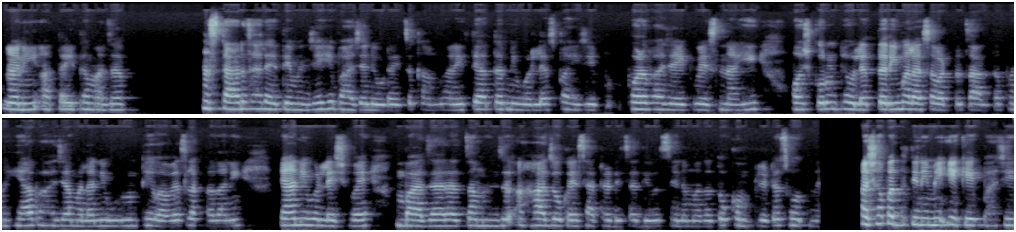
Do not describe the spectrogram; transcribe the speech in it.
आणि आता इथं माझं स्टार्ट झालंय ते म्हणजे हे भाज्या निवडायचं काम आणि त्या तर निवडल्याच पाहिजे. फळभाज्या एक वेळेस नाही वॉश करून ठेवल्या तरी मला असं वाटतं चालतं. पण ह्या भाज्या मला निवडून ठेवाव्याच लागतात आणि त्या निवडल्याशिवाय बाजाराचा म्हणजे हा जो काही सॅटर्डेचा दिवस आहे ना माझा तो कंप्लीटच होत नाही. अशा पद्धतीने मी एक-एक भाजी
